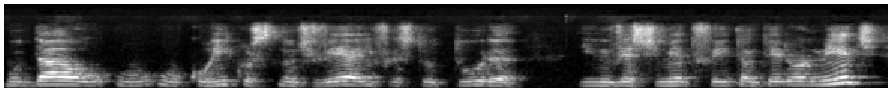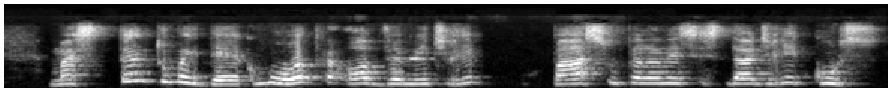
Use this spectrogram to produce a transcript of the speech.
mudar o, o, o currículo se não tiver a infraestrutura e o investimento feito anteriormente, mas tanto uma ideia como outra, obviamente, passam pela necessidade de recursos.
